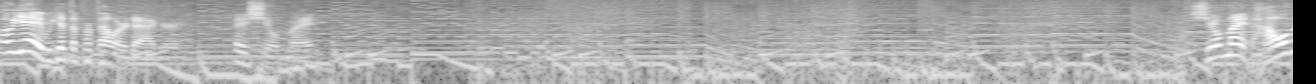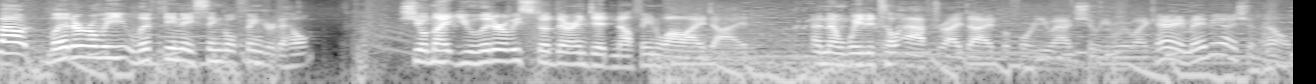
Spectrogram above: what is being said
Oh yay, we get the propeller dagger. Hey, Shield Knight. Shield Knight, how about literally lifting a single finger to help? Shield Knight, you literally stood there and did nothing while I died. And then waited till after I died before you actually were like, hey, maybe I should help.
